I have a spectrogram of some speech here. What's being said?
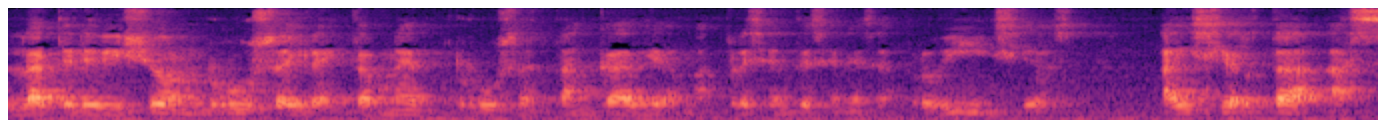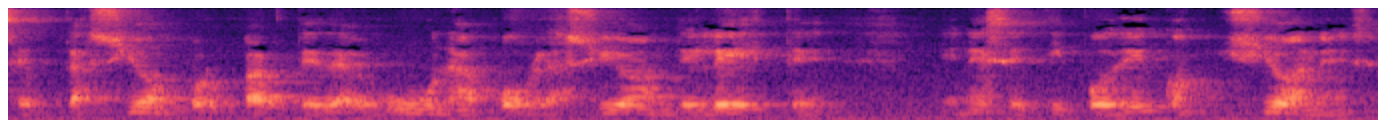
la televisión rusa y la internet rusa están cada día más presentes en esas provincias, hay cierta aceptación por parte de alguna población del este en ese tipo de condiciones.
